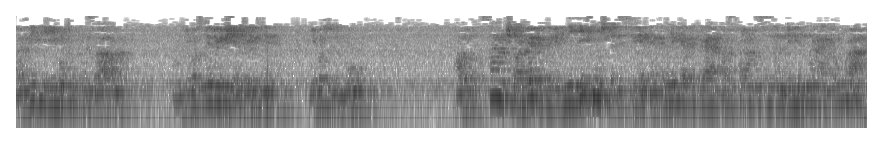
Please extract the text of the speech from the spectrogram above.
развитие его потенциала, его следующей жизни, его судьбу. А вот сам человек, это ведь не есть нечто дискретное, это некая такая пространственно-временная труба,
